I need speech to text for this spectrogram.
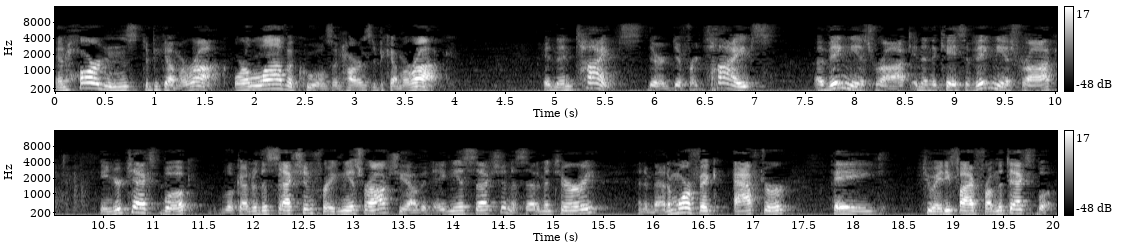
and hardens to become a rock, or lava cools and hardens to become a rock. And then types. There are different types of igneous rock, and in the case of igneous rock, in your textbook, look under the section for igneous rocks. You have an igneous section, a sedimentary, and a metamorphic after page 285 from the textbook.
